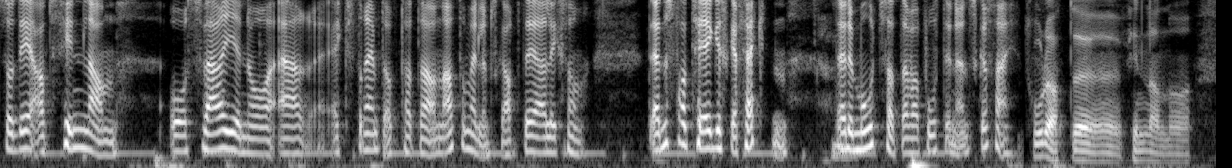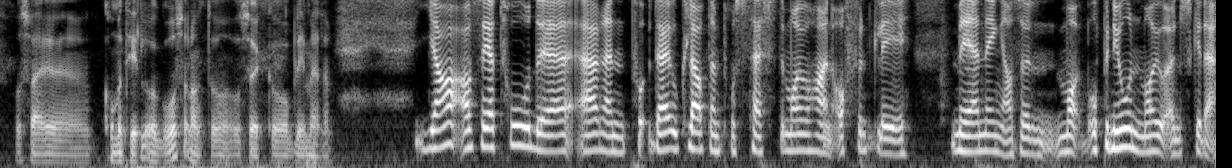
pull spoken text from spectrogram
Så det at Finland og Sverige nå er ekstremt opptatt av Nato-medlemskap, det er liksom Det er den strategiske effekten. Det er det motsatte av hva Putin ønsker seg. Tror du at uh, Finland og, og, Sverige kommer til å gå så langt og, og søke å bli medlem? Ja, altså jeg tror det er en Det er jo klart en prosess. Det må jo ha en offentlig mening, altså må, opinionen må jo ønske det.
